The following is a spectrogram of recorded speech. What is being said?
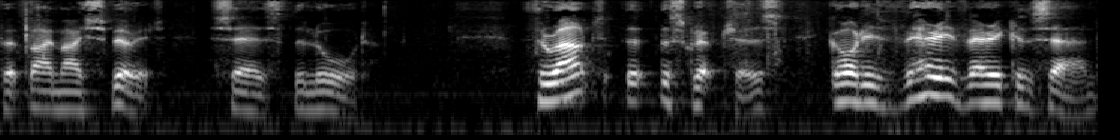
but by my spirit, says the Lord. Throughout the, the scriptures, God is very, very concerned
